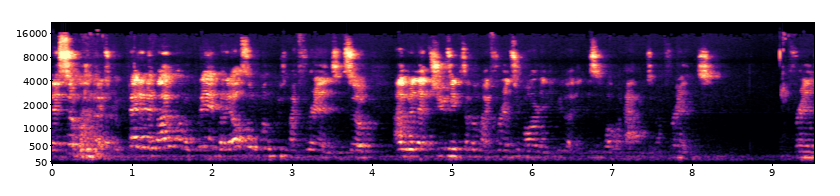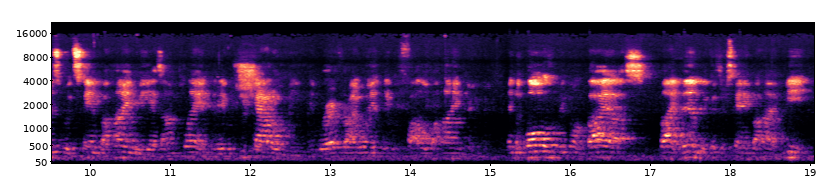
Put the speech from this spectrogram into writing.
as someone who's competitive, I want to win, but I also want to lose my friends. And so I would end up choosing some of my friends who aren't any good. And this is what would happen to my friends. Friends would stand behind me as I'm playing, and they would shadow me. And wherever I went, they would follow behind me. And the balls would be going by us, by them, because they're standing behind me.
